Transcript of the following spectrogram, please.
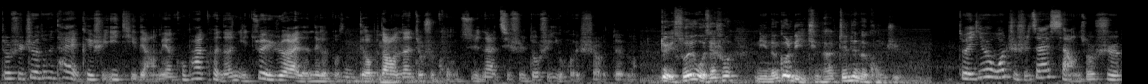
就是这个东西它也可以是一体两面，恐怕可能你最热爱的那个东西你得不嗯到，那就是恐惧，那其实都是一回事儿，对吗？对，所以我才说你能够理清它真正的恐惧。对，因为我只是在想，就是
